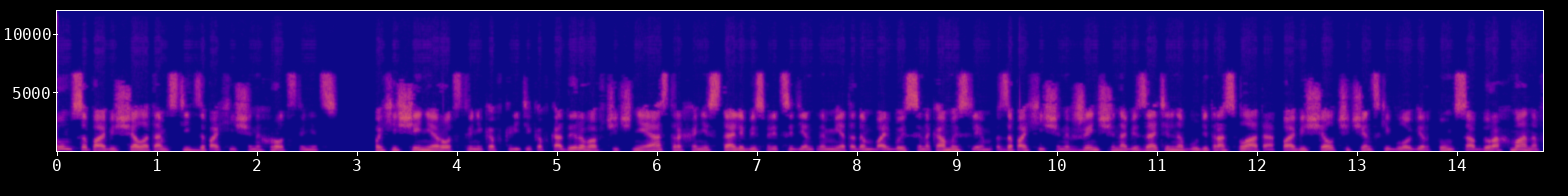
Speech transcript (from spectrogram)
Тумса пообещал отомстить за похищенных родственниц. Похищение родственников критиков Кадырова в Чечне и Астрахани стали беспрецедентным методом борьбы с инакомыслием. За похищенных женщин обязательно будет расплата, пообещал чеченский блогер Тумса Абдурахманов,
